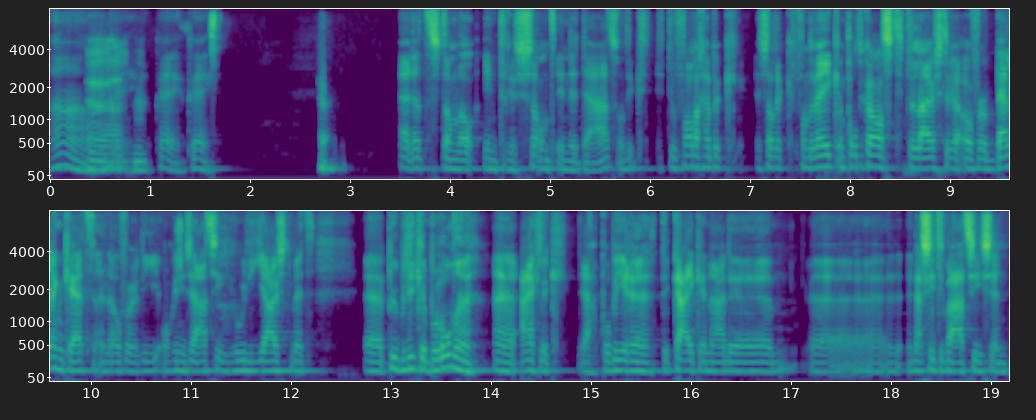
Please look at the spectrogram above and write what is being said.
Ah, oké, oké. Okay, ja. ja. dat is dan wel interessant inderdaad. Want ik, toevallig heb ik, zat ik van de week een podcast te luisteren over Bellingcat en over die organisatie, hoe die juist met uh, publieke bronnen eigenlijk ja, proberen te kijken naar, de, naar situaties en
